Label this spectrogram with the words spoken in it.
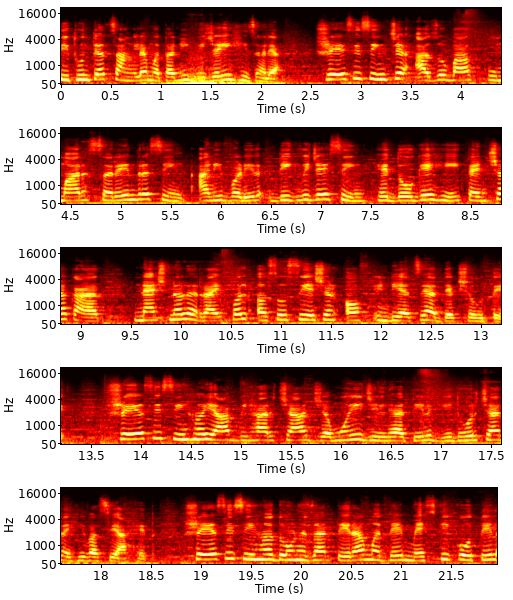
तिथून त्या चांगल्या मतांनी विजयीही झाल्या. श्रेयसी सिंगचे आजोबा कुमार सरेंद्र सिंग आणि वडील दिग्विजय सिंग हे दोघेही त्यांच्या काळात नॅशनल रायफल असोसिएशन ऑफ इंडियाचे अध्यक्ष होते. श्रेयसी सिंह या बिहारच्या जमोई जिल्ह्यातील गिधोरच्या रहिवासी आहेत. श्रेयसी सिंह दोन हजार तेरामध्ये मेक्सिकोतील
